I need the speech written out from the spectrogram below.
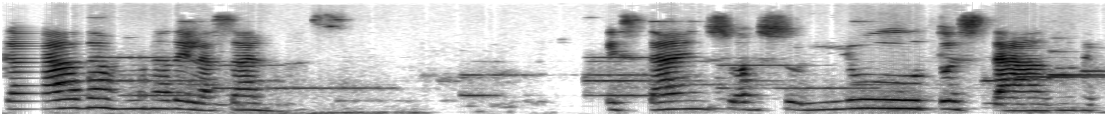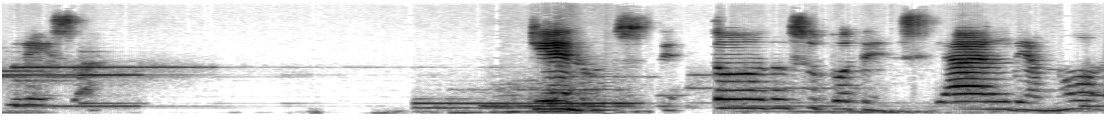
cada una de las almas está en su absoluto estado de pureza, llenos de todo su potencial de amor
